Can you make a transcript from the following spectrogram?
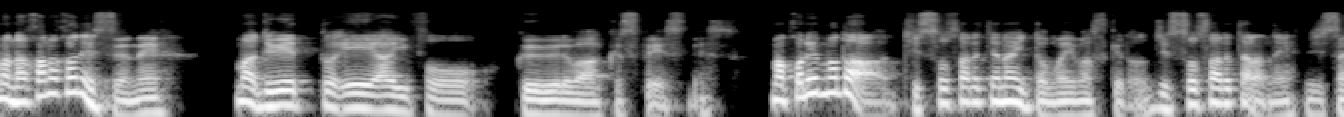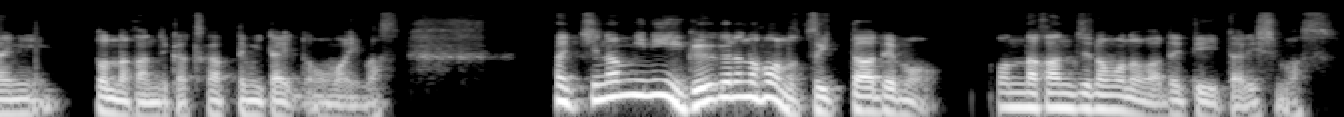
まあ、なかなかですよね。まあ、Duet AI for Google Workspace です。まあ、これまだ実装されてないと思いますけど、実装されたらね、実際にどんな感じか使ってみたいと思います。はい、ちなみに Google の方の Twitter でもこんな感じのものが出ていたりします。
